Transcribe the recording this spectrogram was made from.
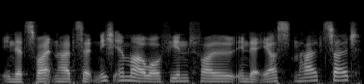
In der zweiten Halbzeit nicht immer, aber auf jeden Fall in der ersten Halbzeit.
